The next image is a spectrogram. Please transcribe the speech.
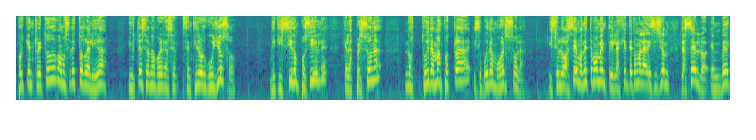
porque entre todos vamos a hacer esto realidad. Y ustedes se van a poder hacer, sentir orgullosos de que hicieron posible que las personas no estuvieran más postradas y se pudieran mover solas. Y si lo hacemos en este momento y la gente toma la decisión de hacerlo, en vez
